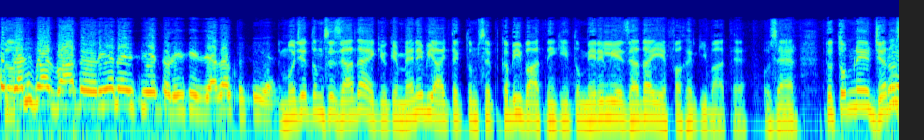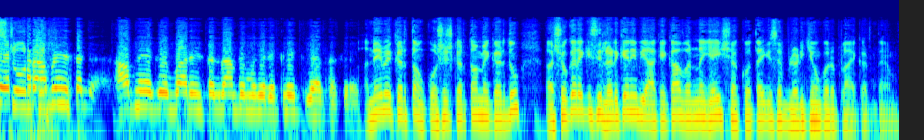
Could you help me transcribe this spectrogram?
तो पहली बार बात हो रही है ना इसलिए थोड़ी सी ज़्यादा खुशी है। मुझे तुमसे ज़्यादा है क्योंकि मैंने भी आज तक तुमसे कभी बात नहीं की तो मेरे लिए ज़्यादा ये फखर की बात है उजैर। तो तुमने जनरल स्टोर आपने आपने एक बार इंस्टाग्राम पे मुझे रिप्लाई किया था सर। नहीं मैं करता हूँ कोशिश करता हूँ मैं कर दूँ। शुक्र है किसी लड़के ने भी आके कहा वरना यही शक होता है कि सिर्फ़ लड़कियों को रिप्लाई करते हैं हम।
